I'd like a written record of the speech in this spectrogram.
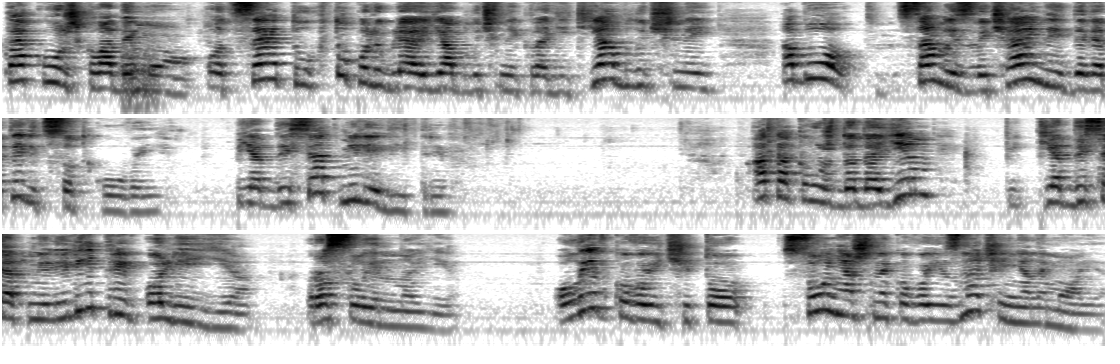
Також кладемо оцету. Хто полюбляє яблучний, кладіть яблучний. Або самий звичайний 9%, 50 мл. А також додаємо 50 мл олії рослинної, оливкової чи то соняшникової значення немає.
